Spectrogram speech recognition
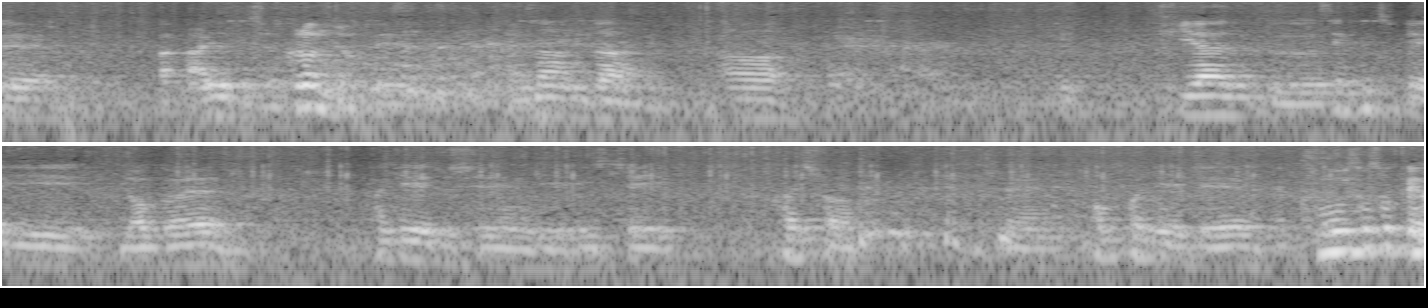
네. 아, 알려주세요. 그럼요. 네. 감사합니다. 어, 귀한 그 생크치베리 역을 하게 해주신 이 HJ 컬처 네, 컴퍼니에게 구 소속 배우.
